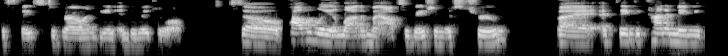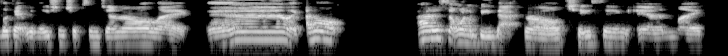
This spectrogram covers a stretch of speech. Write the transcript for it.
the space to grow and be an individual. So probably a lot of my observation was true. But I think it kind of made me look at relationships in general, like, eh, like I don't, I just don't want to be that girl chasing and like,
